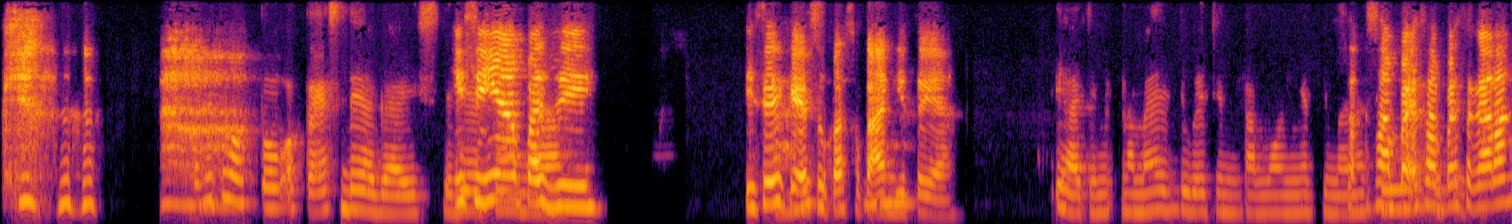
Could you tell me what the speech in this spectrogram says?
tapi itu waktu waktu SD ya guys Jadi Isinya apa ada- sih? Isinya kayak Ada suka-sukaan sih. gitu ya. ya namanya juga cinta monyet gimana Sa- sih Sampai sampai sekarang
